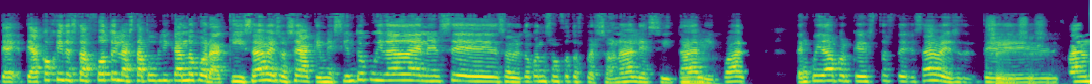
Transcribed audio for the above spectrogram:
te, ha cogido esta foto y la está publicando por aquí, ¿sabes? O sea, que me siento cuidada en ese, sobre todo cuando son fotos personales y tal y cual. Ten cuidado porque estos, ¿sabes? Te están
